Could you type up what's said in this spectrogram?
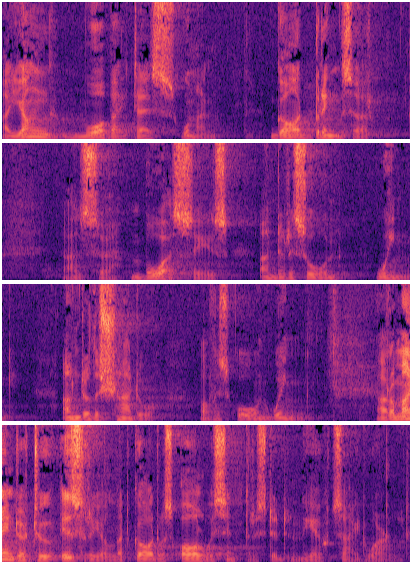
A young Moabitess woman, God brings her, as uh, Boaz says, under his own wing, under the shadow of his own wing. A reminder to Israel that God was always interested in the outside world.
